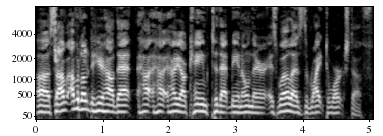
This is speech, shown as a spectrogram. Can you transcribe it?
Uh, so I, I would love to hear how that how, how how y'all came to that being on there, as well as the right to work stuff.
